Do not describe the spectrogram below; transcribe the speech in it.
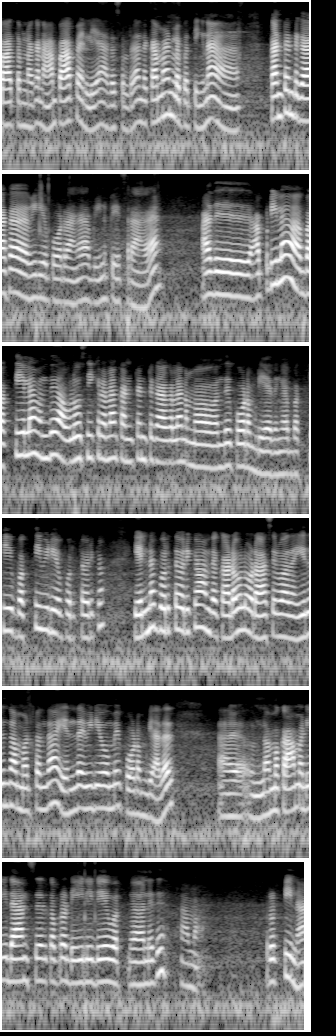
பார்த்தோம்னாக்கா நான் பார்ப்பேன் இல்லையா? அதை சொல்கிறேன் அந்த கமெண்டில் பார்த்தீங்கன்னா கண்டென்ட்டுக்காக வீடியோ போடுறாங்க அப்படின்னு பேசுகிறாங்க அது அப்படிலாம் பக்தியெல்லாம் வந்து அவ்வளோ சீக்கிரம்லாம் கண்டென்ட்டுக்காகலாம் நம்ம வந்து போட முடியாதுங்க. பக்தி பக்தி வீடியோ பொறுத்த வரைக்கும் என்னை பொறுத்த வரைக்கும் அந்த கடவுளோட ஆசீர்வாதம் இருந்தால் மட்டும்தான் எந்த வீடியோவுமே போட முடியும் அதாவது நம்ம காமெடி டான்ஸு அதுக்கப்புறம் டெய்லி டே ஒர்க் என்னது? ஆமாம் ரொட்டீனா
